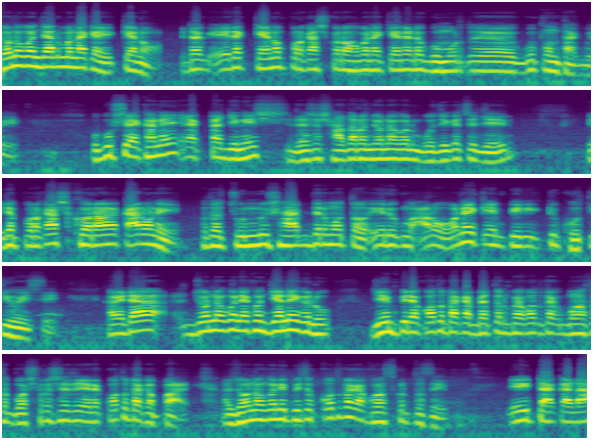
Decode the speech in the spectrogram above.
জনগণ জানবে না কেন? এটা এটা কেন প্রকাশ করা হবে না? কেন এটা গুমর গোপন থাকবে? অবশ্যই এখানে একটা জিনিস দেশের সাধারণ জনগণ বুঝে গেছে যে এটা প্রকাশ করার কারণে হয়তো চুন্নু সাহেবদের মতো এরকম আরও অনেক এমপির একটু ক্ষতি হয়েছে। কারণ এটা জনগণ এখন জেনে গেল যে এমপিরা কত টাকা বেতন পায়, কত টাকা বোনাস বছর শেষে এরা কত টাকা পায়, আর জনগণের পিছনে কত টাকা খরচ করতেছে। এই টাকাটা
